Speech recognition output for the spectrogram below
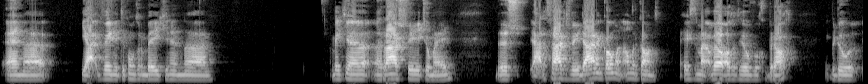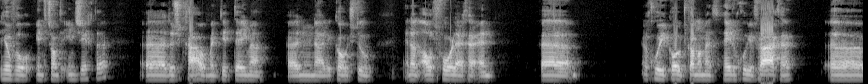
En uh, ja, ik weet niet, er komt er een beetje een, een beetje een raar sfeertje omheen. Dus ja, de vraag is, wil je daarin komen? Aan de andere kant heeft het mij wel altijd heel veel gebracht. Ik bedoel, heel veel interessante inzichten. dus ik ga ook met dit thema nu naar de coach toe. En dan alles voorleggen. En uh, een goede coach kan dan met hele goede vragen uh,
